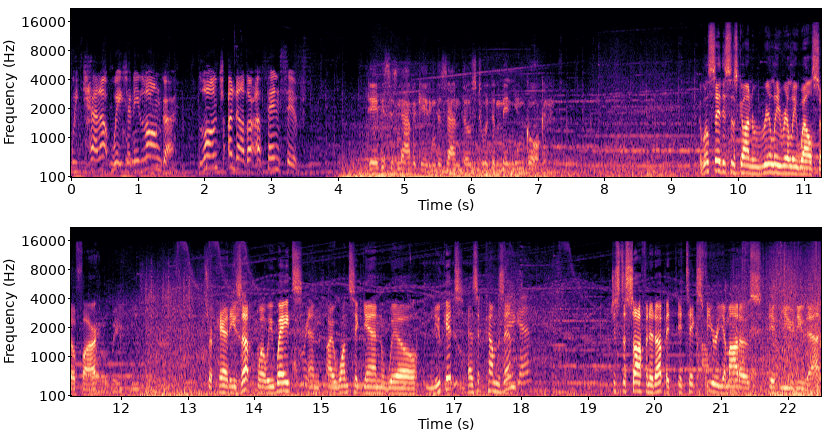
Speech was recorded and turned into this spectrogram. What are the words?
We cannot wait any longer. Launch another offensive. Davis is navigating the Xanthos to a Dominion Gorgon. I will say this has gone really, really well so far. Let's repair these up while we wait, and I once again will nuke it as it comes in. Just to soften it up, it, it takes fewer Yamatos if you do that.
